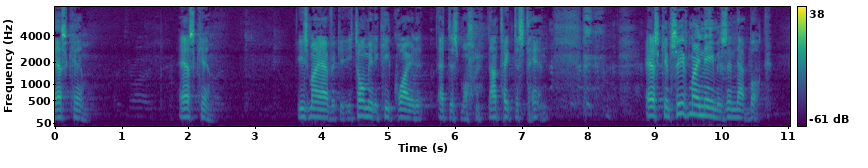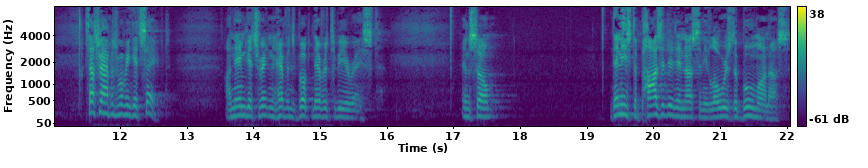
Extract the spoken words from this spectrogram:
Ask him. Ask him. He's my advocate. He told me to keep quiet at, at this moment, not take the stand. Ask him, see if my name is in that book. So that's what happens when we get saved. Our name gets written in heaven's book, never to be erased. And so then he's deposited in us and he lowers the boom on us.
